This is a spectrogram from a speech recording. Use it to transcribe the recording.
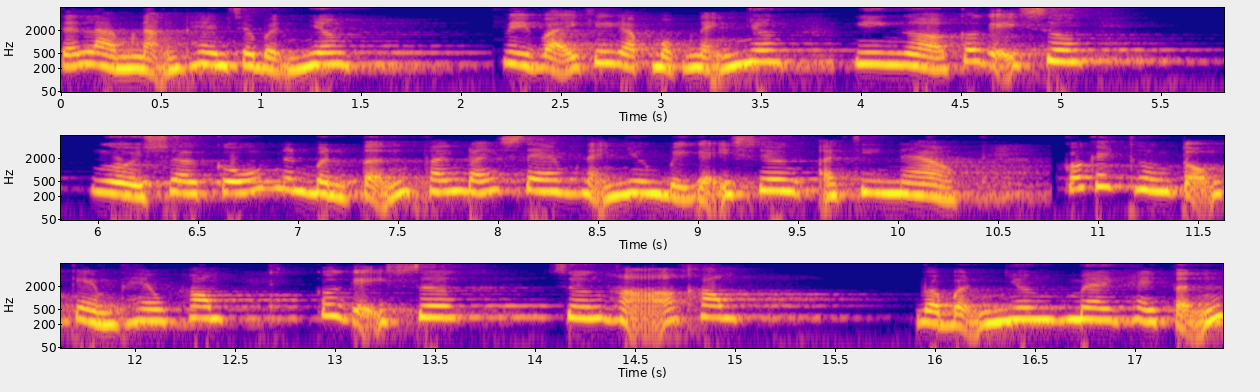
sẽ làm nặng thêm cho bệnh nhân. Vì vậy khi gặp một nạn nhân nghi ngờ có gãy xương. Người sơ cứu nên bình tĩnh phán đoán xem nạn nhân bị gãy xương ở chi nào, có các thương tổn kèm theo không, có gãy xương, xương hở không, và bệnh nhân mê hay tỉnh,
